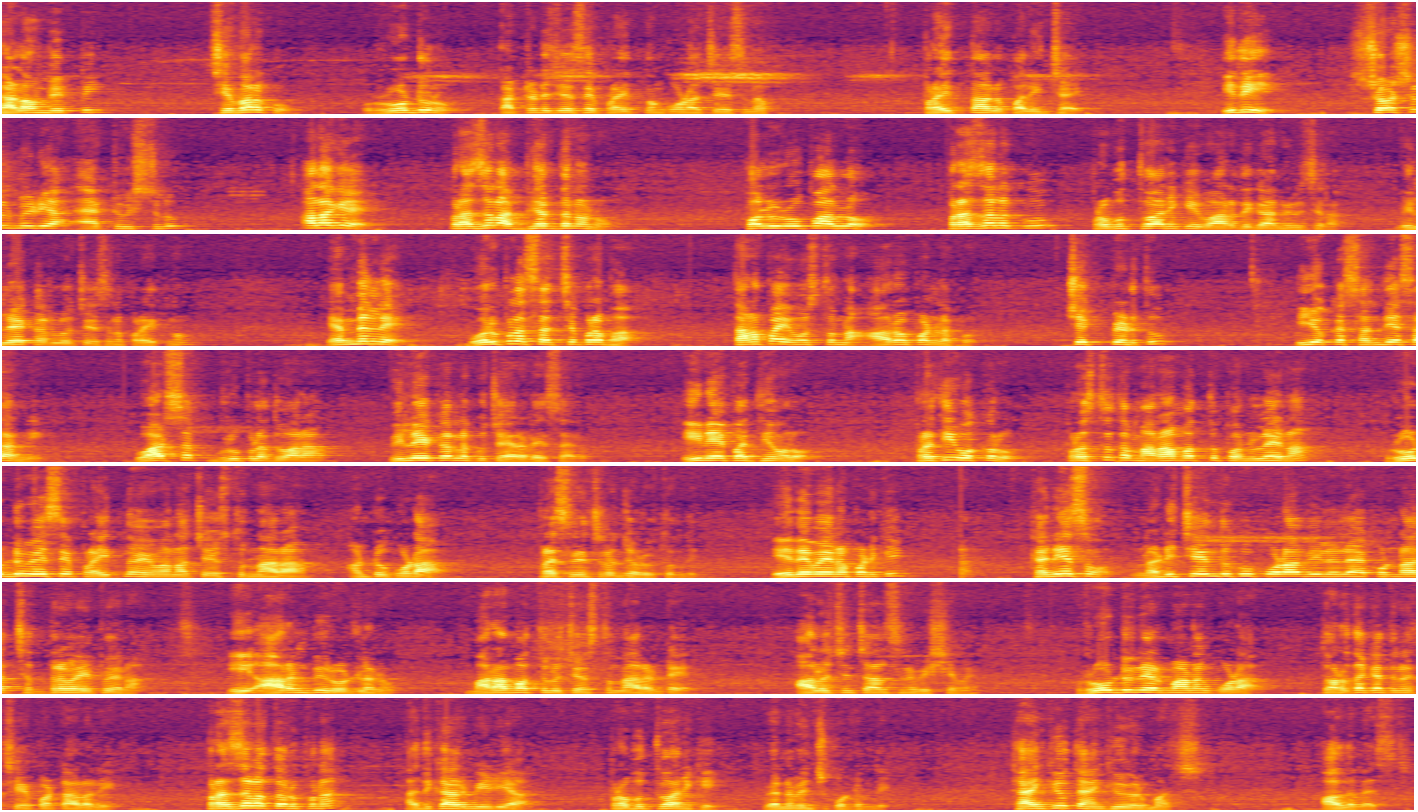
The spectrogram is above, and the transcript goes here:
గళం వెప్పి చివరకు రోడ్డును కట్టడి చేసే ప్రయత్నం కూడా చేసిన ప్రయత్నాలు ఫలించాయి. ఇది సోషల్ మీడియా యాక్టివిస్టులు అలాగే ప్రజల అభ్యర్థనను పలు రూపాల్లో ప్రజలకు ప్రభుత్వానికి వారధిగా నిలిచిన విలేకరులు చేసిన ప్రయత్నం. ఎమ్మెల్యే ఒరుపుల సత్యప్రభ తనపై వస్తున్న ఆరోపణలకు చెక్ పెడుతూ ఈ యొక్క సందేశాన్ని వాట్సాప్ గ్రూపుల ద్వారా విలేకరులకు చేరవేశారు. ఈ నేపథ్యంలో ప్రతి ఒక్కరూ ప్రస్తుత మరామత్తు పనులేనా? రోడ్డు వేసే ప్రయత్నం ఏమైనా చేస్తున్నారా? అంటూ కూడా ప్రశ్నించడం జరుగుతుంది. ఏదేమైనప్పటికీ కనీసం నడిచేందుకు కూడా వీలు లేకుండా ఛిద్రమైపోయిన ఈ ఆర్ఎన్బి రోడ్లను మరమ్మతులు చేస్తున్నారంటే ఆలోచించాల్సిన విషయమే. రోడ్డు నిర్మాణం కూడా త్వరతగతిన చేపట్టాలని ప్రజల తరపున అధికార మీడియా ప్రభుత్వానికి విన్నవించుకుంటుంది. Thank you thank you very much all the best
